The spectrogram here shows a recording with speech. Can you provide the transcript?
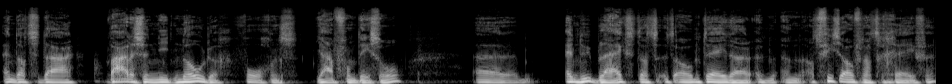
En dat ze daar, waren ze niet nodig volgens Jaap van Dissel. Eh, en nu blijkt dat het OMT daar een, een advies over had gegeven.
